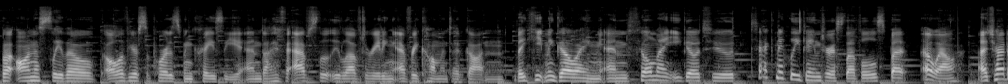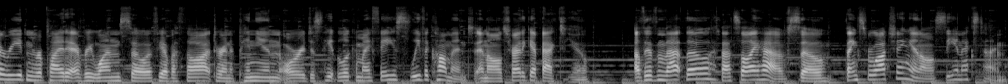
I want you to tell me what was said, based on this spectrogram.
But honestly though, all of your support has been crazy, and I've absolutely loved reading every comment I've gotten. They keep me going, and fill my ego to technically dangerous levels, but oh well. I try to read and reply to everyone, so if you have a thought or an opinion, or just hate the look in my face, leave a comment, and I'll try to get back to you. Other than that though, that's all I have, so thanks for watching, and I'll see you next time.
